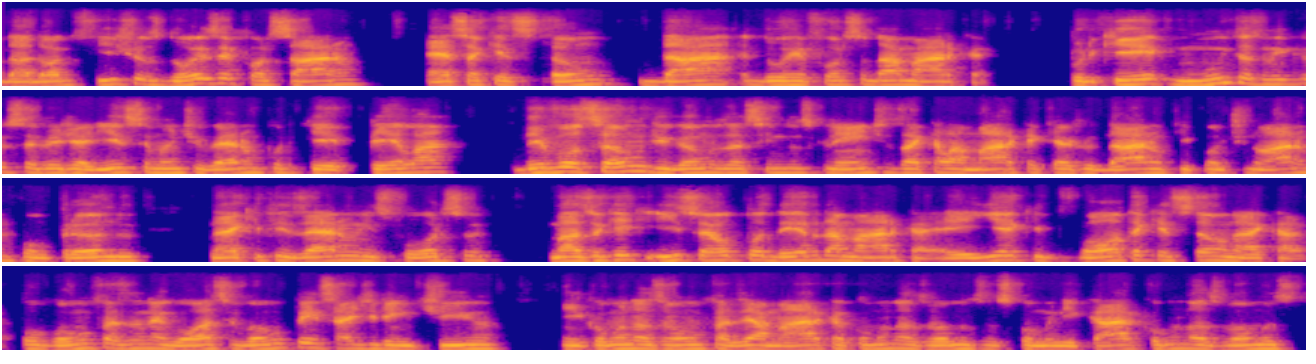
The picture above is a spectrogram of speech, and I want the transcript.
da Dogfish, os dois reforçaram essa questão da do reforço da marca, porque muitas micro cervejarias se mantiveram porque pela devoção, digamos assim, dos clientes àquela marca que ajudaram, que continuaram comprando, né, que fizeram um esforço, mas o que isso é o poder da marca. E aí é que volta a questão, né, cara? Pô, vamos fazer um negócio, vamos pensar direitinho, em como nós vamos fazer a marca, como nós vamos nos comunicar, como nós vamos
